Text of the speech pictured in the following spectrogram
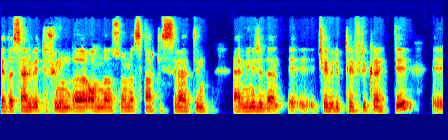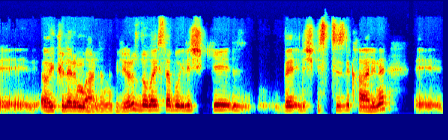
Ya da Servet-i Fünun'da ondan sonra Sarkis Sirent'in Ermenice'den e, çevirip tefrika ettiği e, öykülerin varlığını biliyoruz. Dolayısıyla bu ilişki ve ilişkisizlik halini e,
